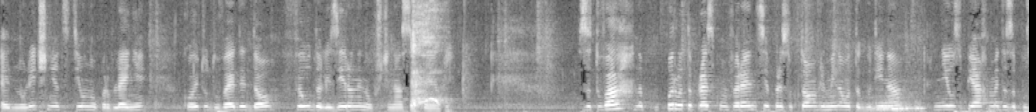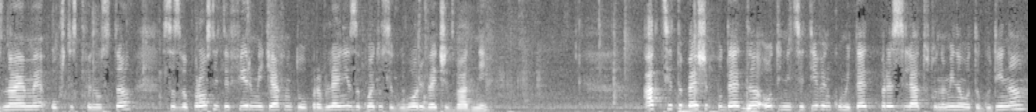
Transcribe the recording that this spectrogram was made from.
едноличният стил на управление, който доведе до феодализиране на община Септември. Затова на първата пресконференция през октомври миналата година ние успяхме да запознаеме обществеността с въпросните фирми и тяхното управление, за което се говори вече два дни. Акцията беше подета от инициативен комитет през лятото на миналата година,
